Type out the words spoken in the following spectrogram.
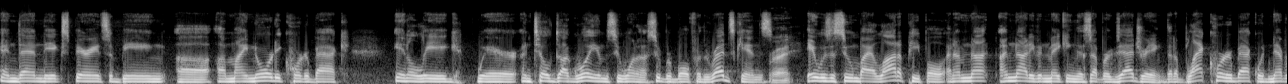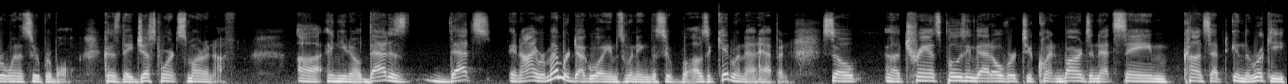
and then the experience of being uh, a minority quarterback. In a league where, until Doug Williams, who won a Super Bowl for the Redskins, Right. it was assumed by a lot of people, and I'm not I'm not even making this up or exaggerating, that a black quarterback would never win a Super Bowl because they just weren't smart enough. Uh, and you know that is that's and I remember Doug Williams winning the Super Bowl. I was a kid when that happened. So uh, transposing that over to Quentin Barnes and that same concept in the rookie,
